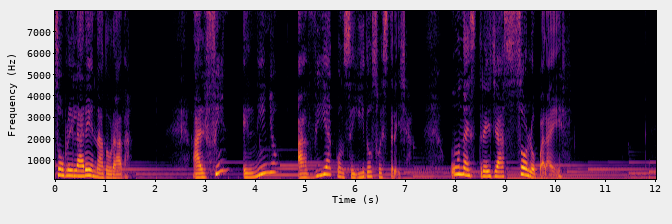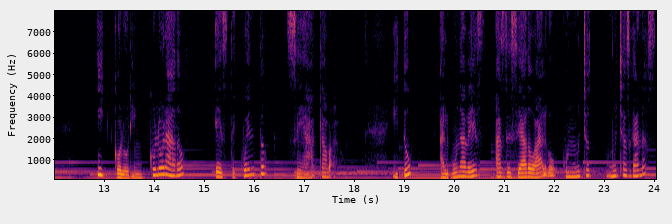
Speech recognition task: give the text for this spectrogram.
sobre la arena dorada. Al fin el niño había conseguido su estrella, una estrella solo para él y colorín colorado, este cuento se ha acabado. ¿Y tú alguna vez has deseado algo con muchas ganas?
